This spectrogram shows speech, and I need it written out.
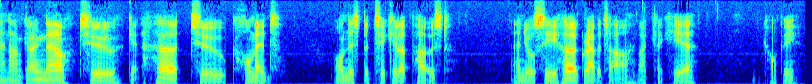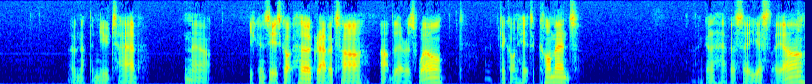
And I'm going now to get her to comment on this particular post. And you'll see her gravatar. If I click here copy open up a new tab. Now you can see it's got her gravatar up there as well. Click on here to comment. I'm going to have her say yes they are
